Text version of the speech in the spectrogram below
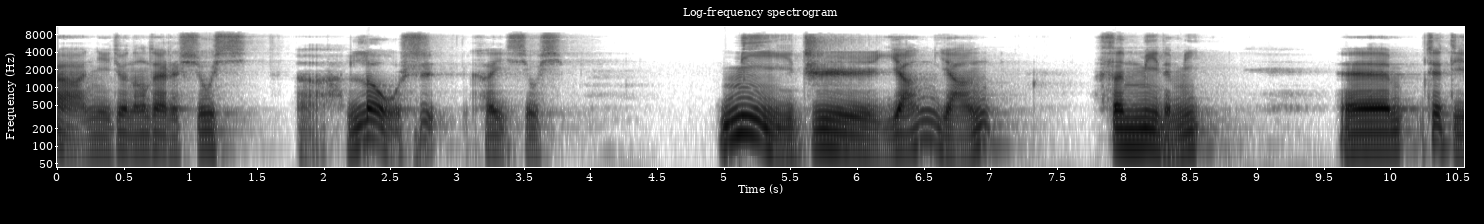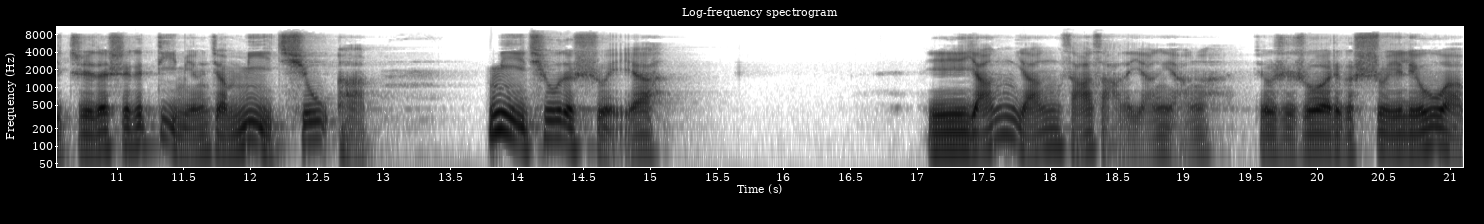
啊，你就能在这休息啊。陋室可以休息。密之洋洋，分泌的密，呃，这底指的是个地名，叫密丘啊。密丘的水呀。以洋洋洒洒的洋洋啊，就是说这个水流啊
